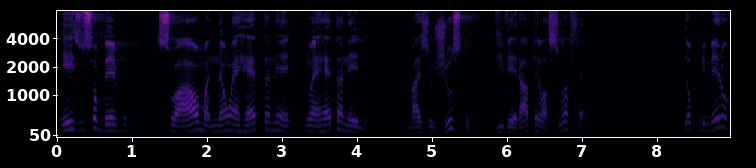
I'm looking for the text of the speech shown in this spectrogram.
Eis o soberbo, sua alma não é reta, não é reta nele, mas o justo viverá pela sua fé. Então, primeiro,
